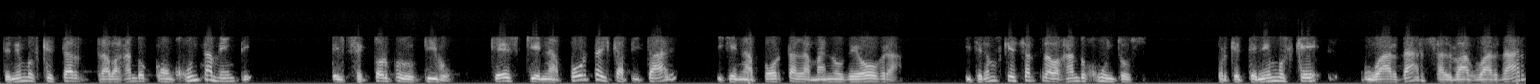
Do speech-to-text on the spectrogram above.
Tenemos que estar trabajando conjuntamente el sector productivo, que es quien aporta el capital y quien aporta la mano de obra. Y tenemos que estar trabajando juntos porque tenemos que guardar, salvaguardar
